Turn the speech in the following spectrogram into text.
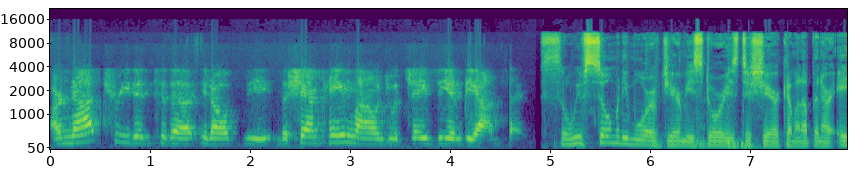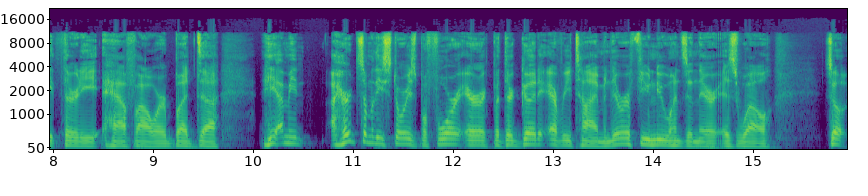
are not treated to the you know the the champagne lounge with Jay Z and Beyonce. So we have so many more of Jeremy's stories to share coming up in our eight thirty half hour. But uh, he, I mean, I heard some of these stories before, Erik, but they're good every time, and there were a few new ones in there as well. So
